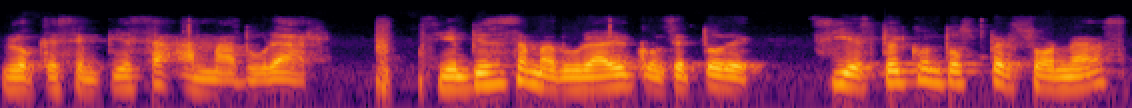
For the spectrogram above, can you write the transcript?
lo que se empieza a madurar. Si empiezas a madurar el concepto de, si estoy con dos personas,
